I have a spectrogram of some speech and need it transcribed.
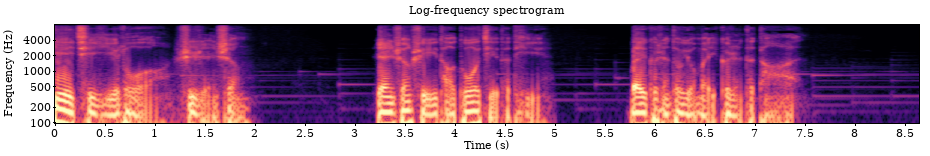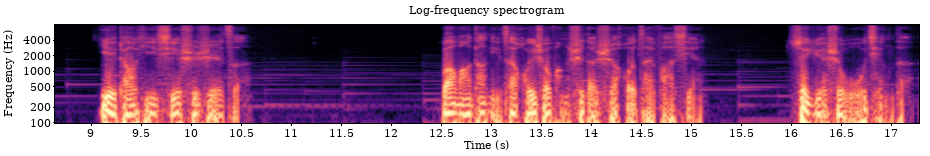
一起一落是人生，人生是一道多解的题。每个人都有每个人的答案。一朝一夕是日子，往往当你在回首往事的时候，才发现，岁月是无情的，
